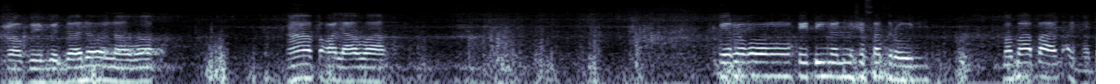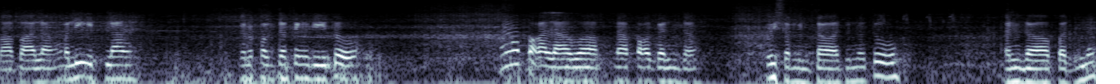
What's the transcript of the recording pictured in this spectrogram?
Grabe yung ganda, no? Lawak. Napakalawak. Pero kung titingnan mo siya sa drone, mababa, ay mababa lang, maliit lang. Pero pagdating dito, napakalawak, napakaganda. Uy, samintado na to. Ang lapad na.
